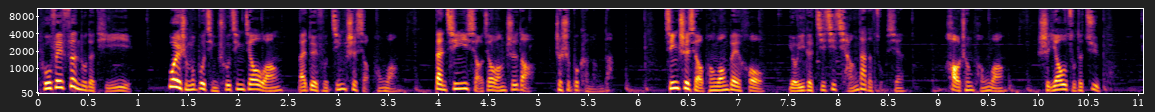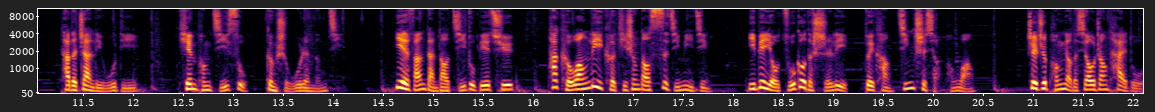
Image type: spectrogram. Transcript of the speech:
屠飞愤怒的提议：为什么不请出青蛟王来对付金翅小鹏王？但青衣小蛟王知道这是不可能的。金翅小鹏王背后有一个极其强大的祖先，号称鹏王，是妖族的巨跛，他的战力无敌。天蓬极速更是无人能及，叶凡感到极度憋屈，他渴望立刻提升到四级秘境，以便有足够的实力对抗金翅小鹏王。这只鹏鸟的嚣张态度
